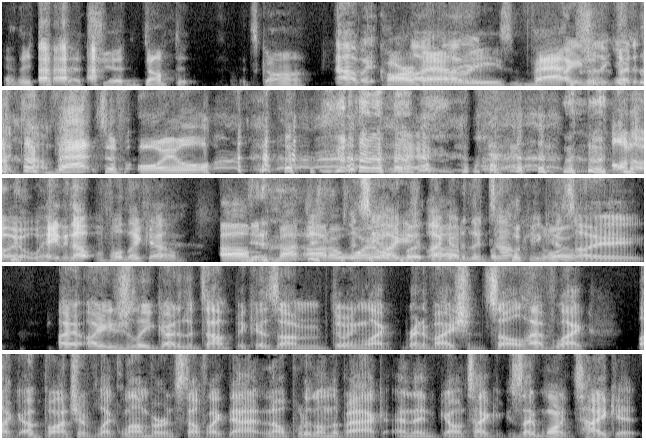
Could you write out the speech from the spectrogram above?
and they took that shit, dumped it. It's gone. Nah, but Car I- I- batteries, vats. I usually of, go to the dump. vats of oil. Hot oil, heat it up before they come. um, not auto oil, see, I, but I go to um, the but dump because oil. I, I I usually go to the dump because I'm doing like renovation. So I'll have like like a bunch of like lumber and stuff like that, and I'll put it on the back and then go and take it because they won't take it.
